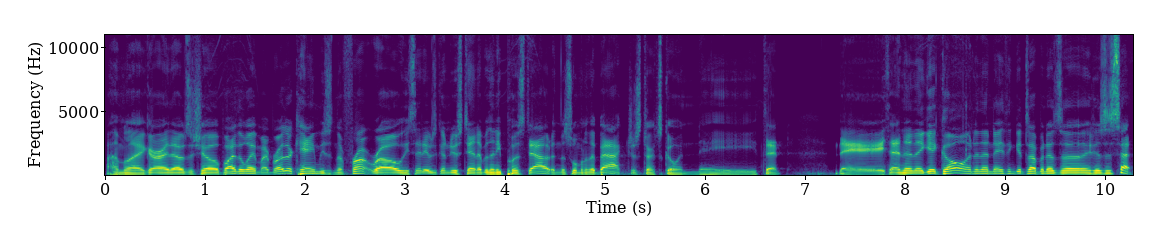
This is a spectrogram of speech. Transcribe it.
I'm like, all right, that was a show. By the way, my brother came. He's in the front row. He said he was going to do stand up, and then he pushed out, and this woman in the back just starts going, Nathan, Nathan, and then they get going, and then Nathan gets up and does a does a set.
